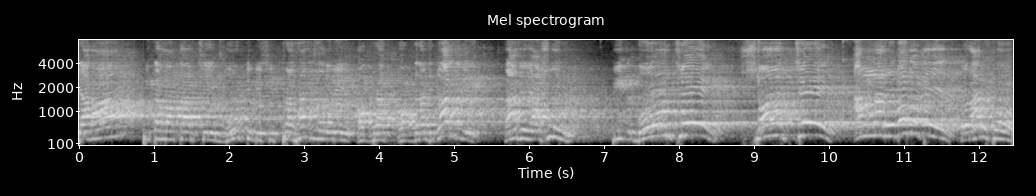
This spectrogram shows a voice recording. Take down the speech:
যারা পিতা মাতার চেয়ে বউকে বেশি প্রাধান্য দেবে, অগ্রা- অগ্রাধিকার দেবে। কাজে আসুন বউর চেয়ে সবচেয়ে আল্লাহর এবাদতের করার পর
